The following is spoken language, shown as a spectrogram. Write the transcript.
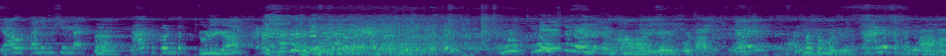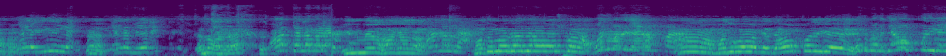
ಯಾವ ತಲೆ ಬಿಸಿ ಇಲ್ಲ. ನಾಲ್ಕು ಗಂಡು. ಇವಳೀಗ ಇವಳು ಕೂಡಿಸ್ತು ನಾಲ್ಕು ಗಂಡು ಹಾ ಹಾ ಕೂಡ. ಎಲ್ಲ ಅಣ್ಣ ತಮ್ಮದಿರು. ಹಾ, ಅಣ್ಣ ತಮ್ಮಂದಿರು. ಹಾ, ಹಾ, ಹಾ. ಎಲ್ಲ ಇಲ್ಲಿಲ್ಲ. ಹಾ. ಎಲ್ಲ ಮೇಲೆ. ಎಲ್ಲ ಹೊರ ಮಾತೆಲ್ಲ ಮರೆ. ಇನ್ಮೇಲೆ ಹಾಗಲ್ಲ. ಆಗಲ್ಲ ಮದುಮಗ ದೇವಪ್ಪ. ಒಂದು ಮಗ ದೇವಪ್ಪ. ಹಾ ಮದುಮಗ ದೇವಪ್ಪನಿಗೆ. ಒಂದು ಮಗ ದೇವಪ್ಪನಿಗೆ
